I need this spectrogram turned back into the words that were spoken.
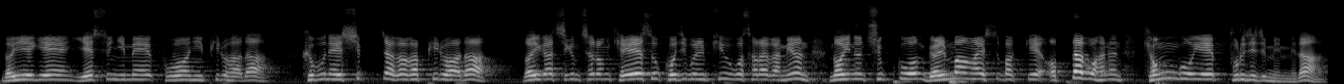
너희에게 예수님의 구원이 필요하다. 그분의 십자가가 필요하다. 너희가 지금처럼 계속 고집을 피우고 살아가면 너희는 죽고 멸망할 수밖에 없다고 하는 경고의 부르짖음입니다.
